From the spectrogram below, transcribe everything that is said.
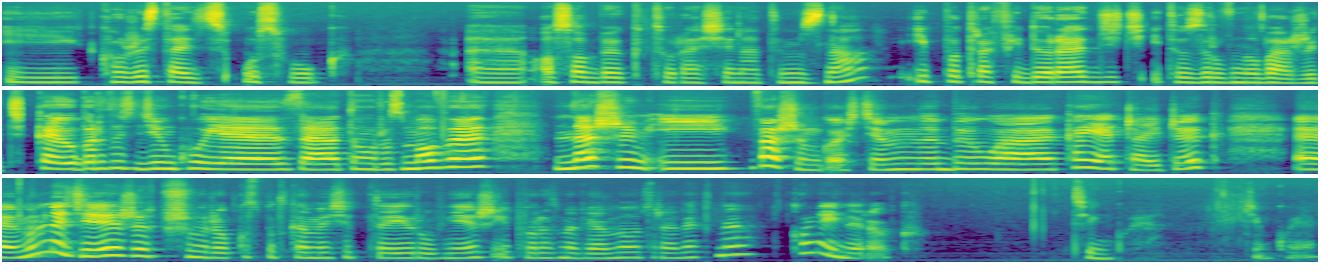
i korzystać z usług osoby, która się na tym zna i potrafi doradzić i to zrównoważyć. Kaju, bardzo Ci dziękuję za tą rozmowę. Naszym i Waszym gościem była Kaja Czajczyk. E, Mam nadzieję, że w przyszłym roku spotkamy się tutaj również i porozmawiamy o trendach na kolejny rok. Dziękuję. Dziękuję.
